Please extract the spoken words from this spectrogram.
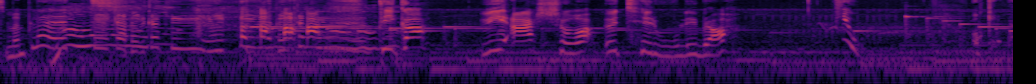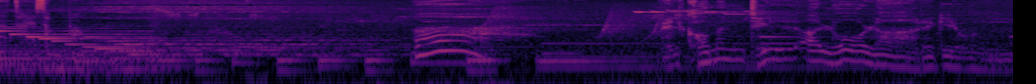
Som en plett. Pika, vi er så utrolig bra. Fjo. Ok, da tar jeg sammen Ah. Velkommen til Alola-regionen.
